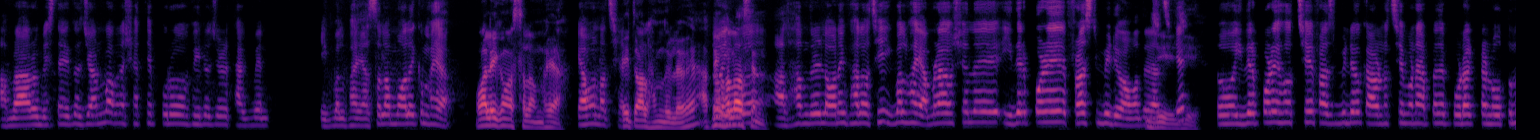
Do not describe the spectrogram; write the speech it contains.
আমরা আরও বিস্তারিত জানব। আপনার সাথে পুরো ভিডিও জুড়ে থাকবেন ইকবাল ভাই। আসসালামু আলাইকুম ভাইয়া। ওয়ালাইকুম আসসালাম ভাইয়া। কেমন আছেন? এই তো আলহামদুলিল্লাহ ভাইয়া। আপনি ভালো আছেন? আলহামদুলিল্লাহ অনেক ভালো আছি। ইকবাল ভাই আমরা আসলে ঈদের পরে ফার্স্ট ভিডিও আমাদের আজকে। তো ঈদের পরে হচ্ছে ফার্স্ট ভিডিও কারণ হচ্ছে মানে আপনাদের প্রোডাক্টটা নতুন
